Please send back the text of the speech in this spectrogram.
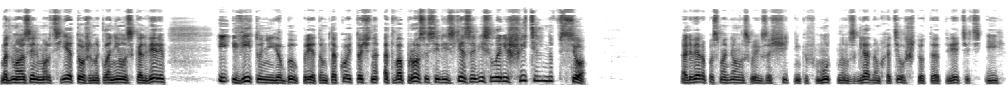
Мадемуазель Мортье тоже наклонилась к Альвере, и вид у нее был при этом такой, точно от вопроса Селезье зависело решительно все. Альвера посмотрел на своих защитников мутным взглядом, хотел что-то ответить и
